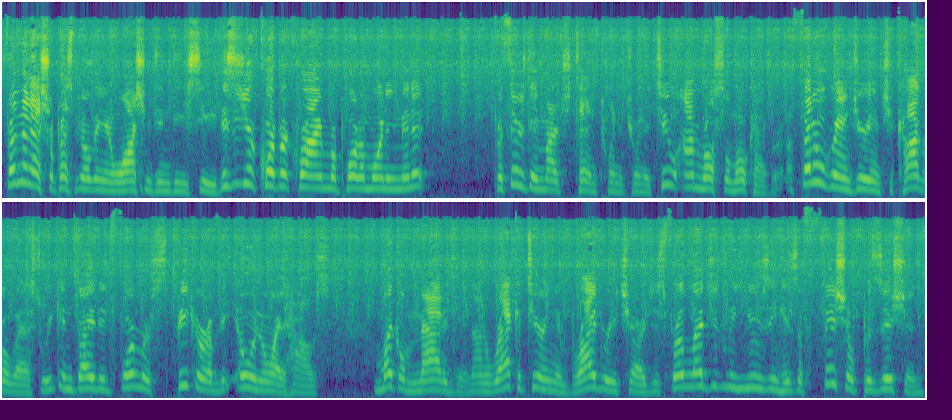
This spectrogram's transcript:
From the National Press Building in Washington, D.C., this is your Corporate Crime Reporter Morning Minute. For Thursday, March 10, 2022, I'm Russell Mokhiber. A federal grand jury in Chicago last week indicted former Speaker of the Illinois House, Michael Madigan, on racketeering and bribery charges for allegedly using his official position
